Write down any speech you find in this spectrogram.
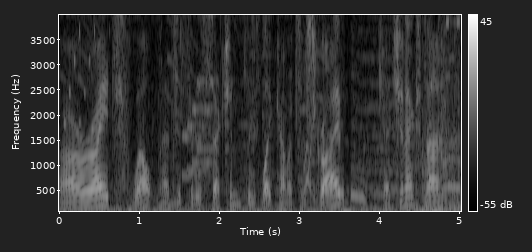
Alright, well, that's it for this section. Please like, comment, subscribe. Catch you next time.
